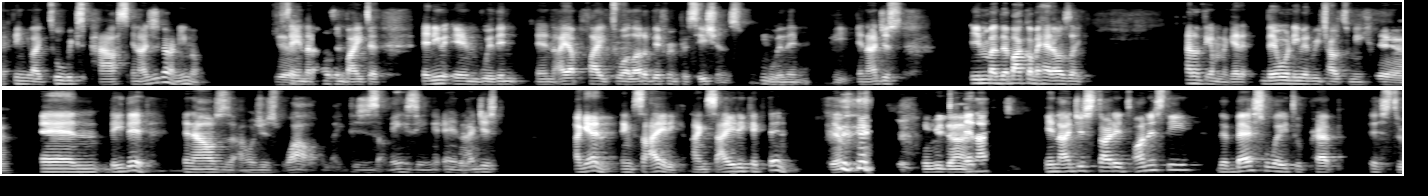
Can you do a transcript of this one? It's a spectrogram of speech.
I think like two weeks passed, and I just got an email Yeah. saying that I was invited. And even in within, and I applied to a lot of different positions Mhm. within. And I just, in the back of my head, I was like, I don't think I'm gonna get it. They wouldn't even reach out to me, Yeah. and they did. And I was, I was just, wow, like this is amazing. And I just, again, anxiety, anxiety kicked in. Yep. Every time. and I and I just started honestly the best way to prep is to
